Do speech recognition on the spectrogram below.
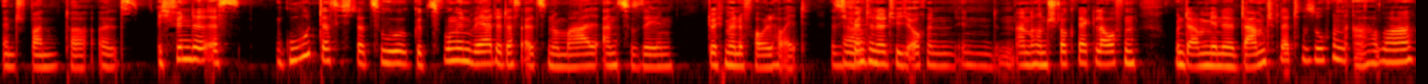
entspannter als Ich finde es gut, dass ich dazu gezwungen werde, das als normal anzusehen durch meine Faulheit. Also ich Ja. könnte natürlich auch in, in einen anderen Stockwerk laufen und da mir eine Damentoilette suchen, aber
